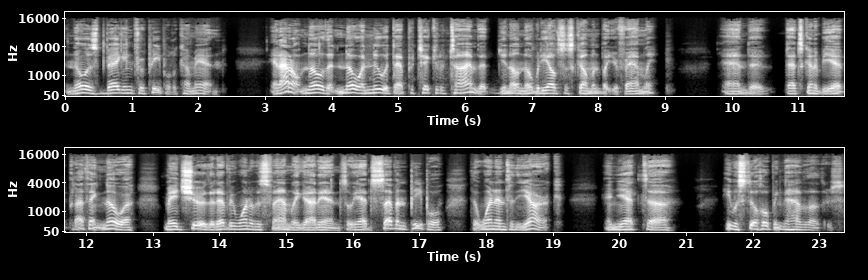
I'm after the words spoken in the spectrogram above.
And Noah's begging for people to come in. And I don't know that Noah knew at that particular time that, you know, nobody else is coming but your family. And uh, that's going to be it. But I think Noah made sure that every one of his family got in. So he had seven people that went into the ark, and yet uh, he was still hoping to have others.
